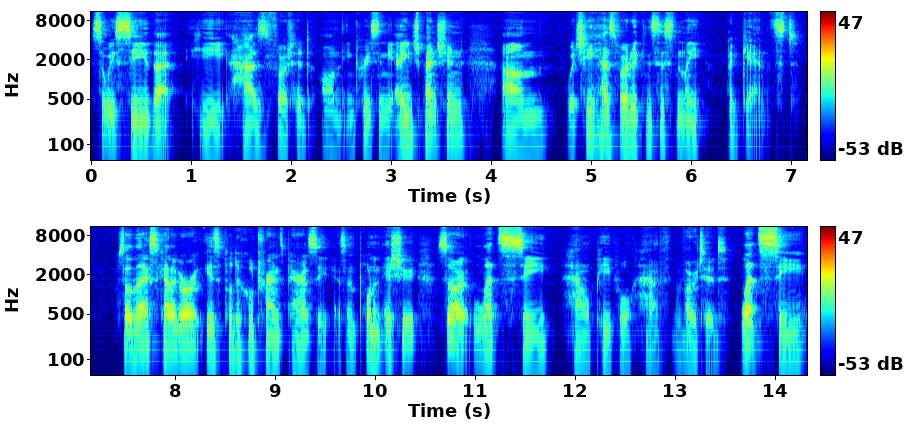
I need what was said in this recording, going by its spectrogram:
so we see that he has voted on increasing the age pension, um, which he has voted consistently against. So the next category is political transparency It's an important issue. So let's see how people have voted. Let's see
